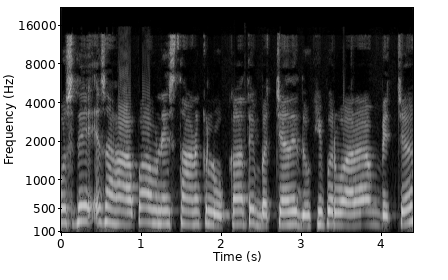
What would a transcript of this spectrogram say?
ਉਸ ਦੇ ਇਸ ਹਾਵ-ਭਾਵ ਨੇ ਸਥਾਨਕ ਲੋਕਾਂ ਤੇ ਬੱਚਿਆਂ ਦੇ ਦੁਖੀ ਪਰਿਵਾਰਾਂ ਵਿੱਚ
